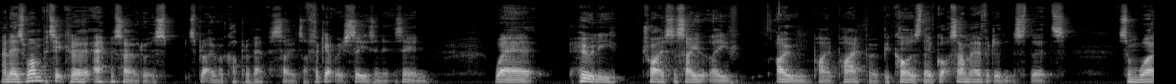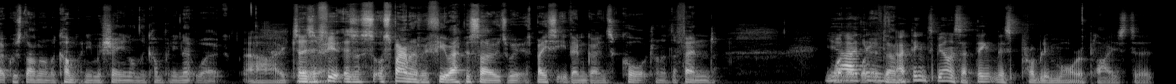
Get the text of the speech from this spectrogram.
and there's one particular episode, or it's split over a couple of episodes. I forget which season it's in, where Hooli tries to say that they own Pied Piper because they've got some evidence that some work was done on a company machine on the company network. Ah, okay. So there's a few, there's a sort of span of a few episodes where it's basically them going to court trying to defend. Yeah, I think, they've done. I think to be honest, I think this probably more applies to,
